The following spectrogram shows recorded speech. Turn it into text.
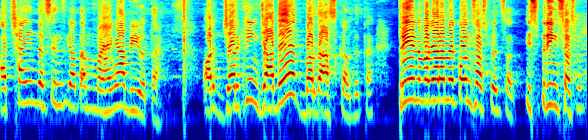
अच्छा इन द सेंस क्या होता है, महँगा भी होता है और जर्किंग ज़्यादा बर्दाश्त कर देता है। ट्रेन वगैरह में कौन सस्पेंशन स्प्रिंग सस्पेंशन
